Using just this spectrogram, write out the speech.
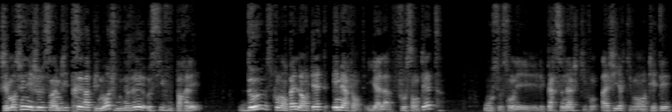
J'ai mentionné les jeux sans MJ très rapidement, je voudrais aussi vous parler de ce qu'on appelle l'enquête émergente. Il y a la fausse enquête, où ce sont les, personnages qui vont agir, qui vont enquêter,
